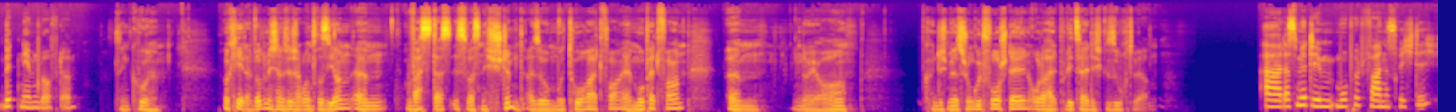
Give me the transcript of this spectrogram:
mitnehmen durfte. Klingt cool. Okay, dann würde mich natürlich auch interessieren, ähm, was das ist, was nicht stimmt. Also Motorradfahren, äh, Mopedfahren. Ähm, naja, könnte ich mir jetzt schon gut vorstellen oder halt polizeilich gesucht werden. Äh, das mit dem Mopedfahren ist richtig.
